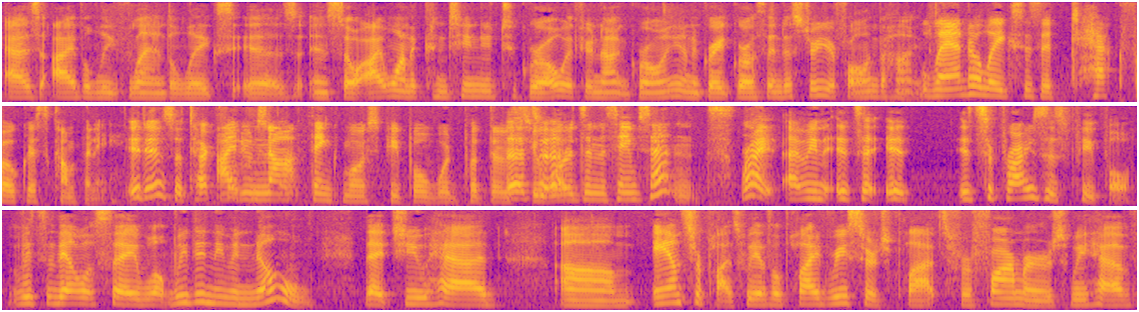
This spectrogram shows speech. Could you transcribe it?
as I believe Land O'Lakes is. And so I want to continue to grow. If you're not growing in a great growth industry, you're falling behind. Land O'Lakes is a tech focused company. It is a tech I do not think most people would put those That's two it. words in the same sentence. Right. I mean, it's a, it it surprises people. They'll say, "Well, we didn't even know that you had." Um, answer plots. We have applied research plots for farmers. We have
